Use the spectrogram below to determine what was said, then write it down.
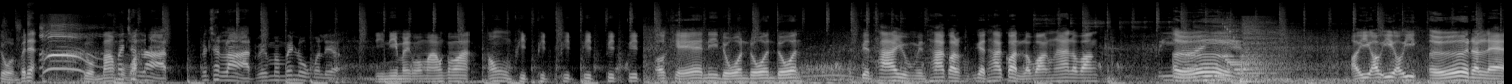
โดนไปะเนี่ยโดนบ้างผมันมฉวะลาด มันฉลาดเว้ย มันไม่ลงมาเลยอะนี่นี่มันก็มามันก็มาเอ้าผิดผิดผิดผิดผิดผิดโอเคนี่โดนโดนโดนผมเปลี่ยนท่าอยู่เปลี่ยนท่าก่อนผมเปลี่ยนท่าก่อนระวังนะระวัง นี่เออไงเอาอีกเอาอีกเอาอีกเออนั่นแหละ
